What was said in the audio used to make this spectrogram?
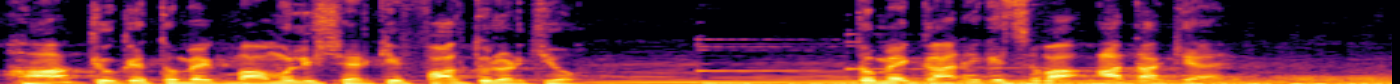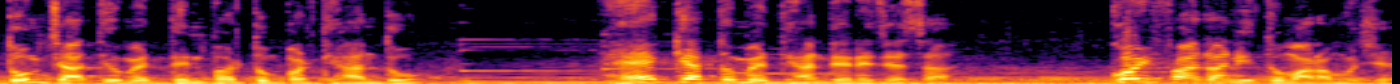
हाँ क्योंकि तुम एक मामूली शहर की फालतू लड़की हो। तुम्हें गाने के सिवा आता क्या है? तुम चाहती हो मैं दिन भर तुम पर ध्यान दूँ? है क्या तुम्हें ध्यान देने जैसा? कोई फ़ायदा नहीं तुम्हारा मुझे।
